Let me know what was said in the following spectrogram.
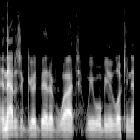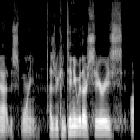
And that is a good bit of what we will be looking at this morning. As we continue with our series, uh,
